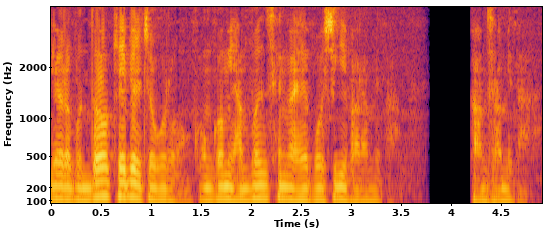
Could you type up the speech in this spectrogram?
여러분도 개별적으로 곰곰이 한번 생각해 보시기 바랍니다. 감사합니다.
